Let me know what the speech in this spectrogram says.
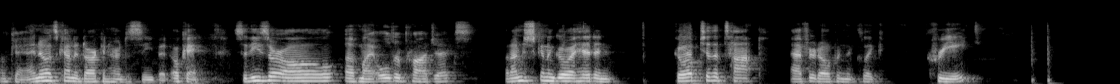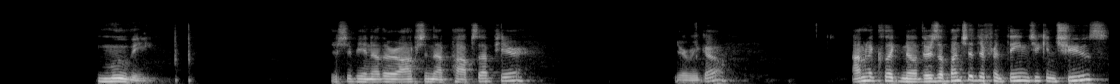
Okay, I know it's kind of dark and hard to see, but okay. So these are all of my older projects, but I'm just going to go ahead and Go up to the top after it opened and click Create Movie. There should be another option that pops up here. Here we go. I'm going to click No. There's a bunch of different themes you can choose.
